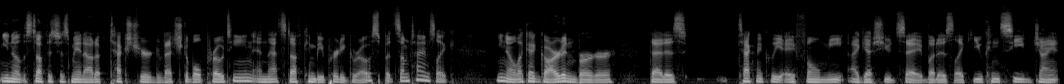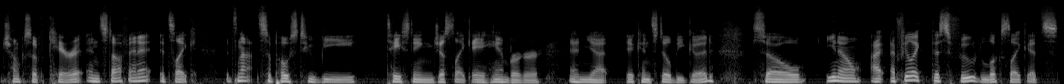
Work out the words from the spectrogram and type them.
you know the stuff is just made out of textured vegetable protein and that stuff can be pretty gross but sometimes like you know like a garden burger that is technically a faux meat i guess you'd say but is like you can see giant chunks of carrot and stuff in it it's like it's not supposed to be tasting just like a hamburger and yet it can still be good so you know i, I feel like this food looks like it's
